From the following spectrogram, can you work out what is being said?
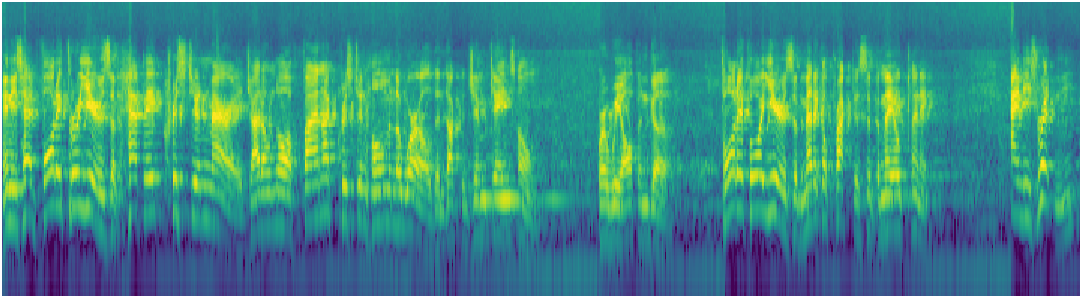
And he's had 43 years of happy Christian marriage. I don't know a finer Christian home in the world than Dr. Jim Cain's home where we often go. 44 years of medical practice at the Mayo Clinic. And he's written,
